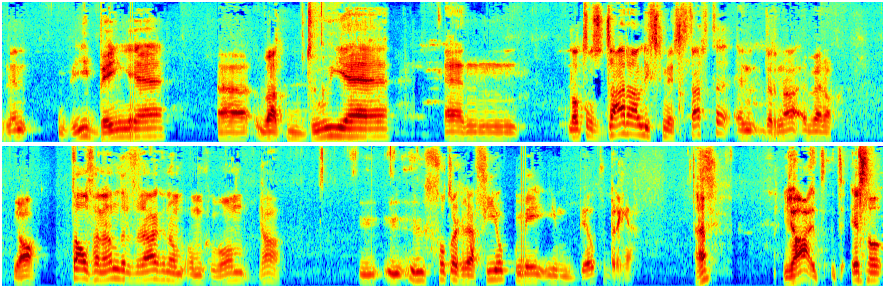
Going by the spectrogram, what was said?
Glenn, wie ben jij? Wat doe jij? En laat ons daar al eens mee starten. En daarna hebben wij nog ja, tal van andere vragen om, om gewoon ja, uw, uw, uw fotografie ook mee in beeld te brengen. Hè? Ja, het, het eerst al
